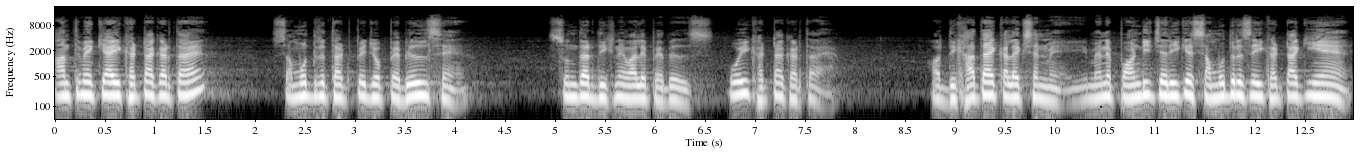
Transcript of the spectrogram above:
अंत में क्या इकट्ठा करता है? समुद्र तट पे जो पेबल्स हैं, सुंदर दिखने वाले पेबल्स वो इकट्ठा करता है। और दिखाता है कलेक्शन में मैंने पौंडीचेरी के समुद्र से इकट्ठा किए हैं।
